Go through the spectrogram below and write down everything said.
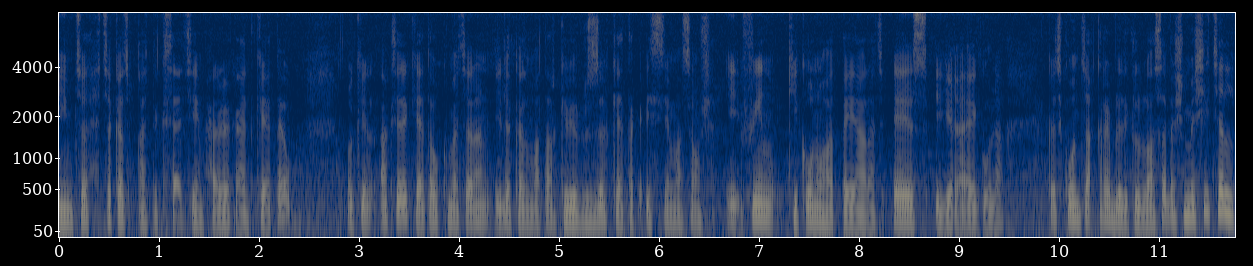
إمتى حتى كتبقى ديك ساعتين بحال هكا عاد كيعطيوك. ولكن الاكثر كيعطوك مثلا إلا كان المطار كبير بزاف كيعطيك estimation فين كيكونوا هاد الطيارات X Y ولا. كتكون انت قريب لديك البلاصة باش ماشي حتى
